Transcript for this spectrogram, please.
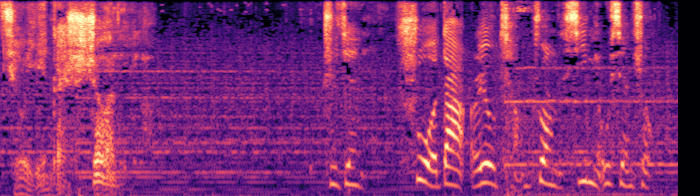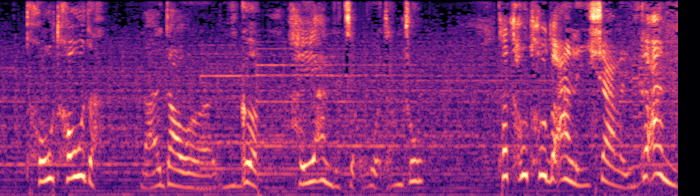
就应该是这里了。只见硕大而又强壮的犀牛先生，偷偷的来到了一个黑暗的角落当中。他偷偷的按了一下了一个按钮，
